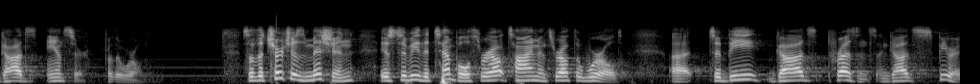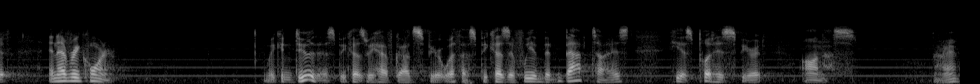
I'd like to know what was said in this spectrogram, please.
God's answer for the world. So the church's mission is to be the temple throughout time and throughout the world, to be God's presence and God's spirit in every corner. We can do this because we have God's Spirit with us. Because if we have been baptized, He has put His Spirit on us. All right?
